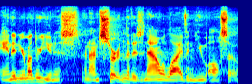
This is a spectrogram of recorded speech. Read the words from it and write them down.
and in your mother Eunice, and I'm certain that is now alive in you also.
